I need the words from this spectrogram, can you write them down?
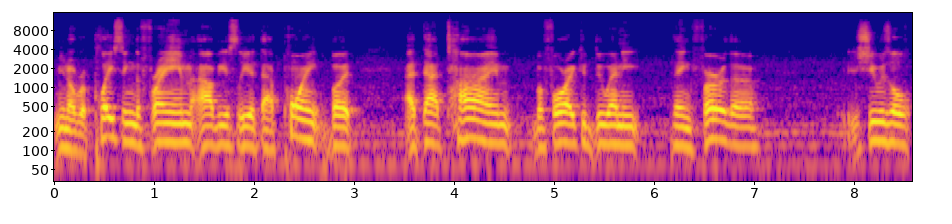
you know, replacing the frame obviously at that point, but at that time, before I could do anything further, she was all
